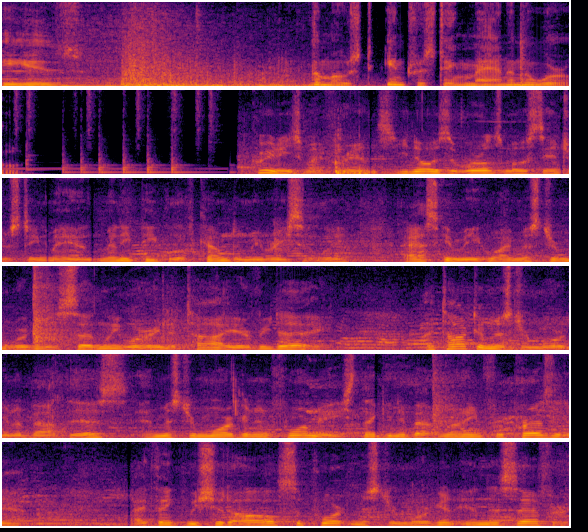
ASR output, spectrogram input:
He is the most interesting man in the world. Greetings, my friends. You know, as the world's most interesting man, many people have come to me recently asking me why Mr. Morgan is suddenly wearing a tie every day. I talked to Mr. Morgan about this, and Mr. Morgan informed me he's thinking about running for president. I think we should all support Mr. Morgan in this effort.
